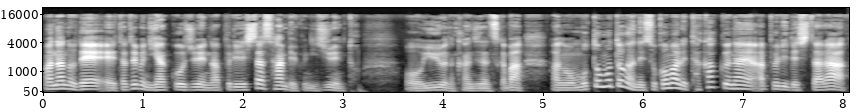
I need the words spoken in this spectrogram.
まあ、なので、えー、例えば250円のアプリでしたら320円と。いうような感じなんですが、まあ、あの、もともとがね、そこまで高くないアプリでしたら、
